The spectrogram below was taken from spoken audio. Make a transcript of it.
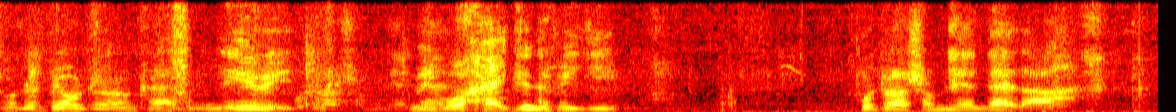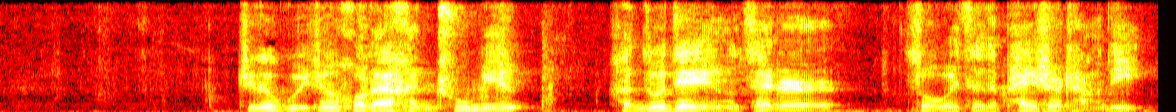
从这标志上看，Navy 就是美国海军的飞机，不知道什么年代的啊。这个鬼城后来很出名，很多电影在这儿作为它的拍摄场地，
